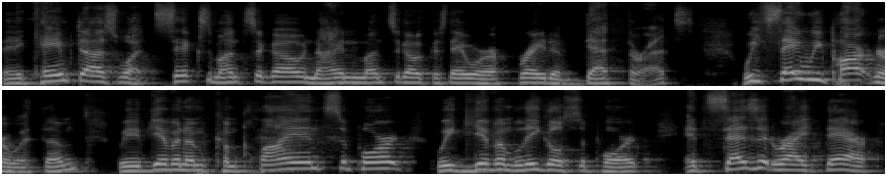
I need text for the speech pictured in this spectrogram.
They came to us, what, six months ago, nine months ago, because they were afraid of death threats. We say we partner with them. We've given them compliance support. We give them legal support. It says it right there.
